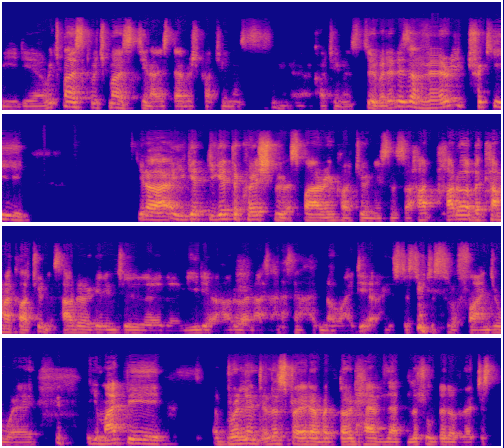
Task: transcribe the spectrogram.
media, which most which most you know established cartoonists cartoonists do. But it is a very tricky. You know, you get you get the question of aspiring cartoonists, so how, how do I become a cartoonist? How do I get into the, the media? How do I? And I, I have no idea. It's just you just sort of find your way. You might be a brilliant illustrator, but don't have that little bit of that just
